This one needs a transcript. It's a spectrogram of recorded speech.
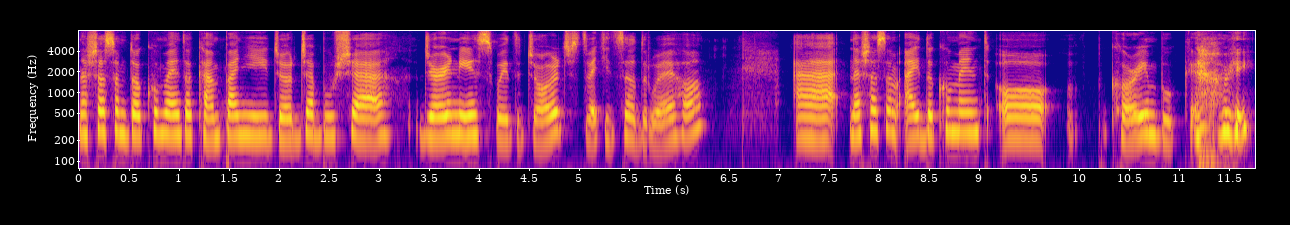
Našla som dokument o kampani Georgia Busha Journeys with George z 2002. A našla som aj dokument o Cory Bookerovi,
